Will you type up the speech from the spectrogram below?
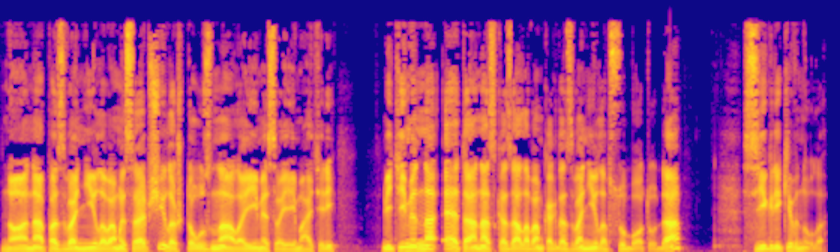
Но она позвонила вам и сообщила, что узнала имя своей матери. — ведь именно это она сказала вам, когда звонила в субботу, да?» Сигри кивнула.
